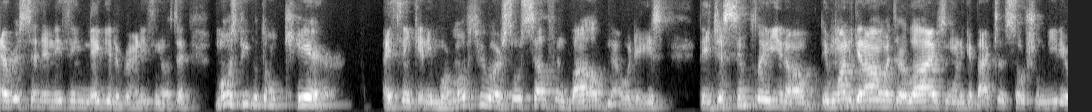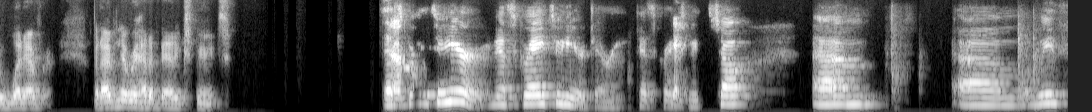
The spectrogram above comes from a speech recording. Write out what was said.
ever said anything negative or anything else. That most people don't care, I think, anymore. Most people are so self-involved nowadays. They just simply, you know, they want to get on with their lives. They want to get back to the social media or whatever. But I've never had a bad experience. That's so, great to hear. That's great to hear, Terry. That's great yeah. to hear. So, um, um, with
